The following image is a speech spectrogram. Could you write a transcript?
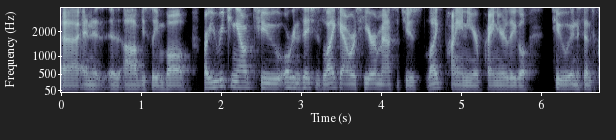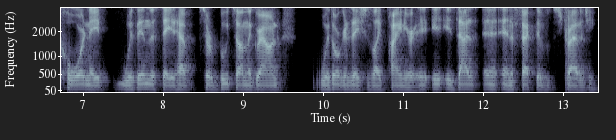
uh, and is, is, obviously involved. Are you reaching out to organizations like ours here in Massachusetts, like Pioneer, Pioneer Legal, to in a sense coordinate within the state, have sort of boots on the ground with organizations like Pioneer? Is that an effective strategy?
